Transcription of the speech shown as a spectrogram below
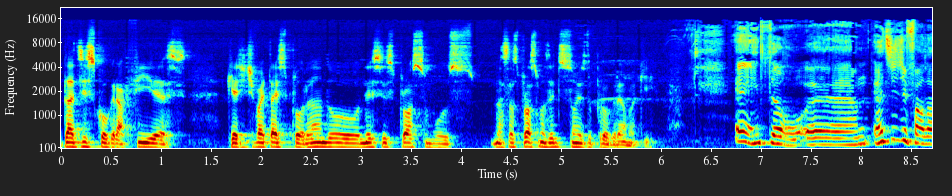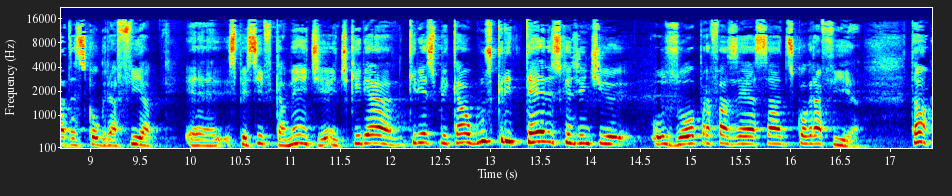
das discografias que a gente vai estar explorando nesses próximos, nessas próximas edições do programa aqui. É, então, é, antes de falar da discografia é, especificamente, a gente queria, queria explicar alguns critérios que a gente usou para fazer essa discografia. Então,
